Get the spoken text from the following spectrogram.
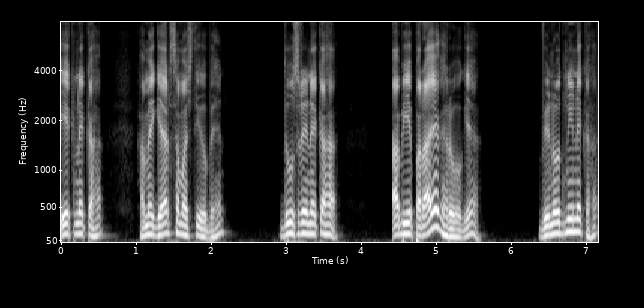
एक ने कहा, हमें गैर समझती हो बहन। दूसरे ने कहा, अब ये पराया घर हो गया? विनोदनी ने कहा,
